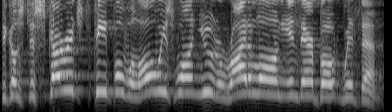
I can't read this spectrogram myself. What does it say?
Because discouraged people will always want you to ride along in their boat with them.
